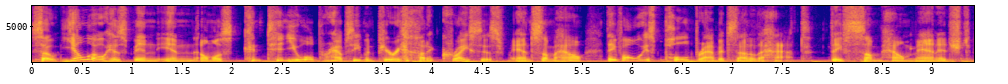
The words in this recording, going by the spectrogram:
So, Yellow has been in almost continual, perhaps even periodic crisis, and somehow they've always pulled rabbits out of the hat. They've somehow managed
